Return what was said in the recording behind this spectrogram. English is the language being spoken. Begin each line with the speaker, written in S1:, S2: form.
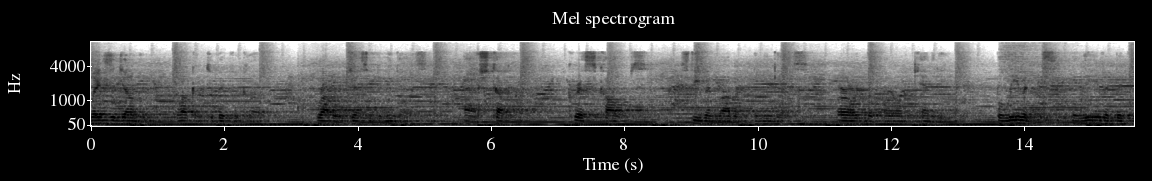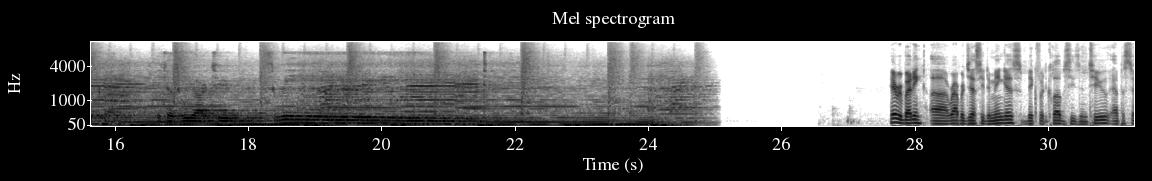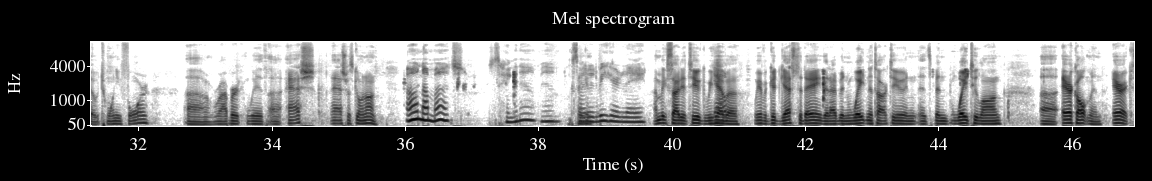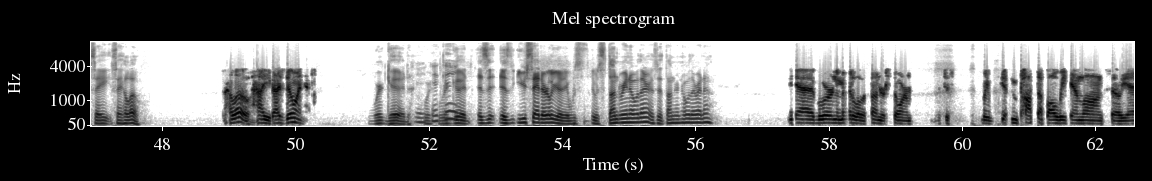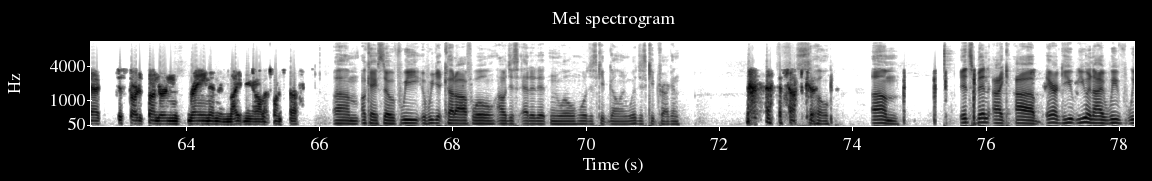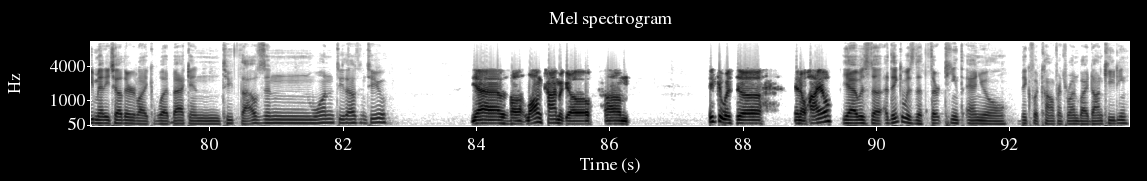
S1: Ladies and gentlemen, welcome to Bigfoot Club. Robert Jesse Dominguez, Ash Tucker, Chris Collins, Stephen Robert Dominguez, Earl the Earl Kennedy. Believe in us. Believe in Bigfoot Club because we are too sweet.
S2: Hey everybody, uh, Robert Jesse Dominguez, Bigfoot Club Season 2, Episode 24. Uh, Robert with uh, Ash. Ash, what's going on?
S3: Oh, not much. Just hanging out, man. Excited
S2: Hanging.
S3: to be here today.
S2: I'm excited too. We
S3: Yep.
S2: have a we have a good guest today that I've been waiting to talk to, and it's been way too long. Uh, Eric Altman. Eric, say say hello.
S4: Hello, how you guys doing?
S2: We're good.
S3: Good,
S2: we're
S3: good,
S2: we're
S3: good.
S2: good. Is it is you said earlier it was it was thundering over there? Is it thundering over there right now?
S4: Yeah, we're in the middle of a thunderstorm. It's just we've getting popped up all weekend long. So yeah, just started thundering, raining, and lightning, and all that fun stuff.
S2: Um, okay, so if we if we get cut off, we'll I'll just edit it and we'll we'll just keep going. We'll just keep trucking.
S4: Sounds good.
S2: So, um, it's been like uh, Eric, you you and I we've we met each other like what back in two thousand one, two thousand two.
S4: Yeah, it was a long time ago. Um, I think it was uh, in Ohio.
S2: Yeah, it was the I think it was the thirteenth annual Bigfoot conference run by Don Keating.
